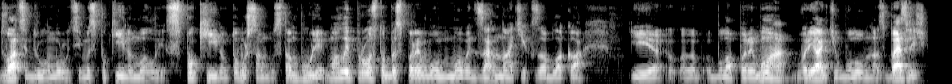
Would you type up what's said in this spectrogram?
В 22-му році ми спокійно могли, спокійно, в тому ж самому Стамбулі, могли просто без перемовин загнати їх за облака, і е, була перемога. Варіантів було у нас безліч.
